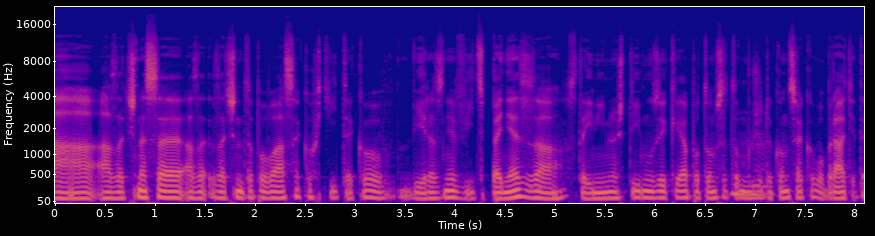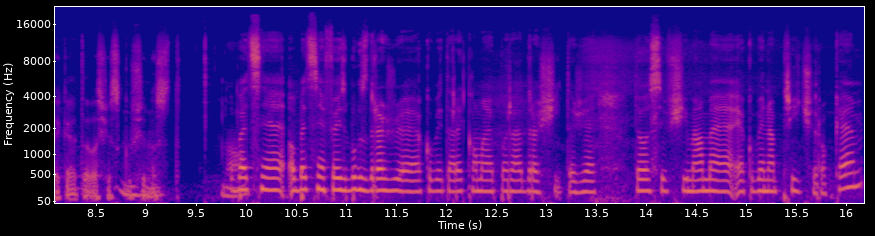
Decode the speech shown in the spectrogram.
A, a začne se a za, začne to po vás jako chtít jako výrazně víc peněz za stejné množství muziky a potom se to mm. může dokonce jako obrátit. Jaká je ta vaše zkušenost? No. Obecně, obecně Facebook zdražuje, jakoby ta reklama je pořád dražší, takže toho si všímáme jakoby napříč rokem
